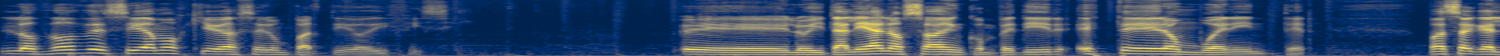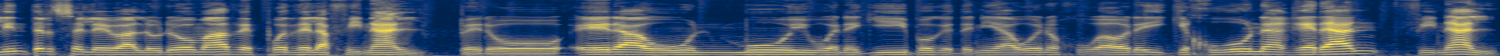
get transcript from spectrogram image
los dos decíamos que iba a ser un partido difícil. Eh, los italianos saben competir. Este era un buen Inter. Pasa que al Inter se le valoró más después de la final, pero era un muy buen equipo que tenía buenos jugadores y que jugó una gran final.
